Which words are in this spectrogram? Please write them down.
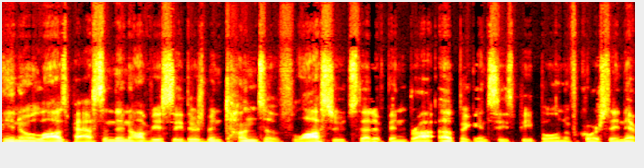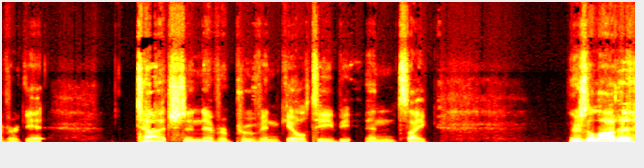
you know laws passed and then obviously there's been tons of lawsuits that have been brought up against these people and of course they never get touched and never proven guilty and it's like there's a lot of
